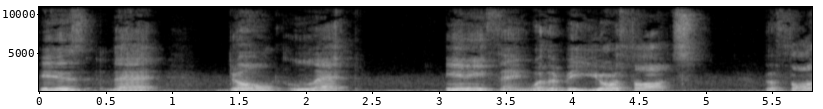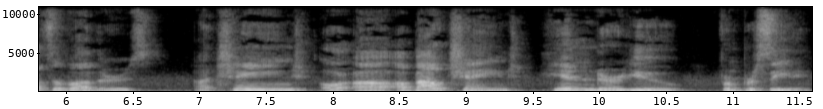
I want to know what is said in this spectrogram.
is that don't let anything, whether it be your thoughts, the thoughts of others, uh, change or uh, about change, hinder you from proceeding.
